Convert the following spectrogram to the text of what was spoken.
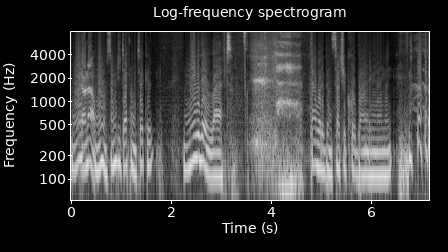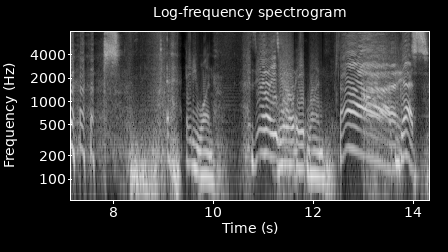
No, I don't know. No, somebody definitely took it. Maybe they left. That would have been such a cool bonding moment. 81. Zero eight Zero eight one. Ah, Congrats.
